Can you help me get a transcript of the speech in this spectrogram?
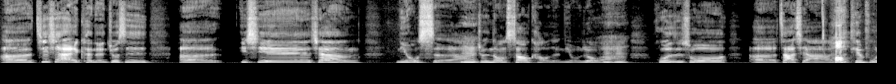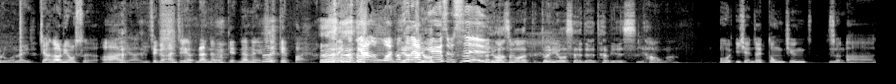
呃，接下来可能就是呃一些像牛舌啊，嗯就是那种烧烤的牛肉啊，嗯或者是说呃炸虾、啊，天妇罗类的。讲到牛舌，哎呀，你这个案件，那能 get，那能在 get 白啊。怎样？晚上都要约是不是？有什么对牛舌的特别喜好吗？我以前在东京车嗯啊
